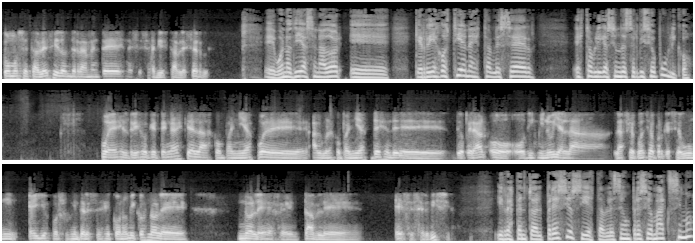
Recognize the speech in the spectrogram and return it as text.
cómo se establece y dónde realmente es necesario establecerlo. Eh, buenos días, senador. Eh, ¿Qué riesgos tiene establecer esta obligación de servicio público? Pues el riesgo que tenga es que las compañías, pues algunas compañías dejen de, operar o, disminuyan la, frecuencia porque según ellos, por sus intereses económicos, no le, no les es rentable ese servicio. Y respecto al precio, si establece un precio máximo,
